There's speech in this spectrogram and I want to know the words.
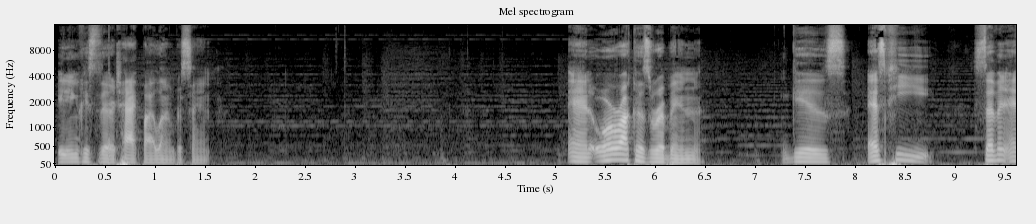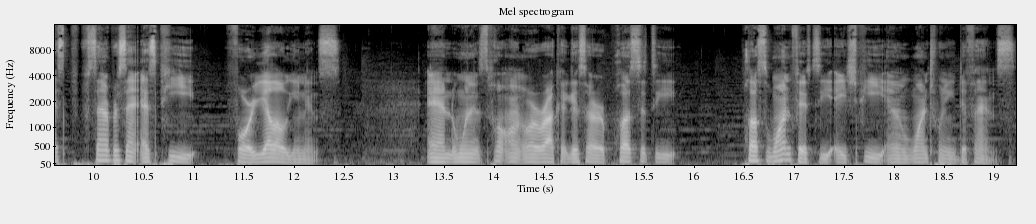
increases their attack by 11%. And Uraraka's ribbon gives SP 7 7% SP for yellow units. And when it's put on Uraraka, it gives her plus 50 plus 150 HP and 120 defense.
